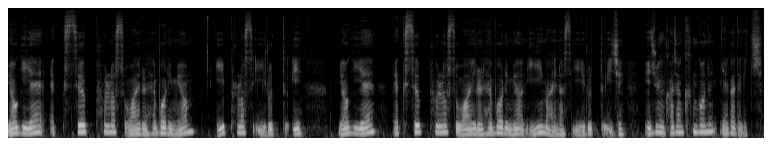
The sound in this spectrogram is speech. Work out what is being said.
여기에 x 플러스 y를 해버리면 2 플러스 2 루트 2 여기에 x 플러스 y를 해버리면 2 마이너스 2 루트 2지. 이 중에 가장 큰 거는 얘가 되겠지.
